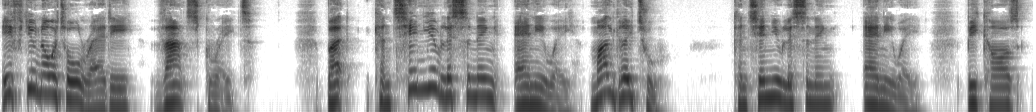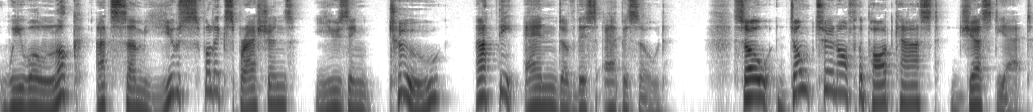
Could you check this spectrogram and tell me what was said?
If you know it already, that's great. But continue listening anyway, malgré tout. Continue listening anyway because we will look at some useful expressions using too at the end of this episode. So don't turn off the podcast just yet.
